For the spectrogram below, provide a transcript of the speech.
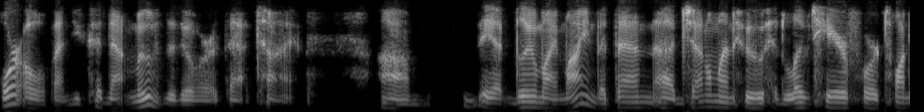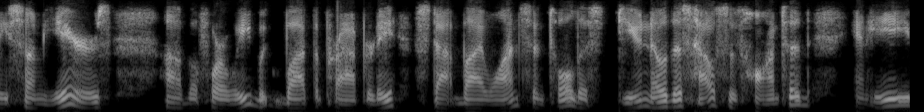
or open. You could not move the door at that time. Um, it blew my mind. But then a gentleman who had lived here for 20 some years uh, before we bought the property stopped by once and told us, Do you know this house is haunted? And he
